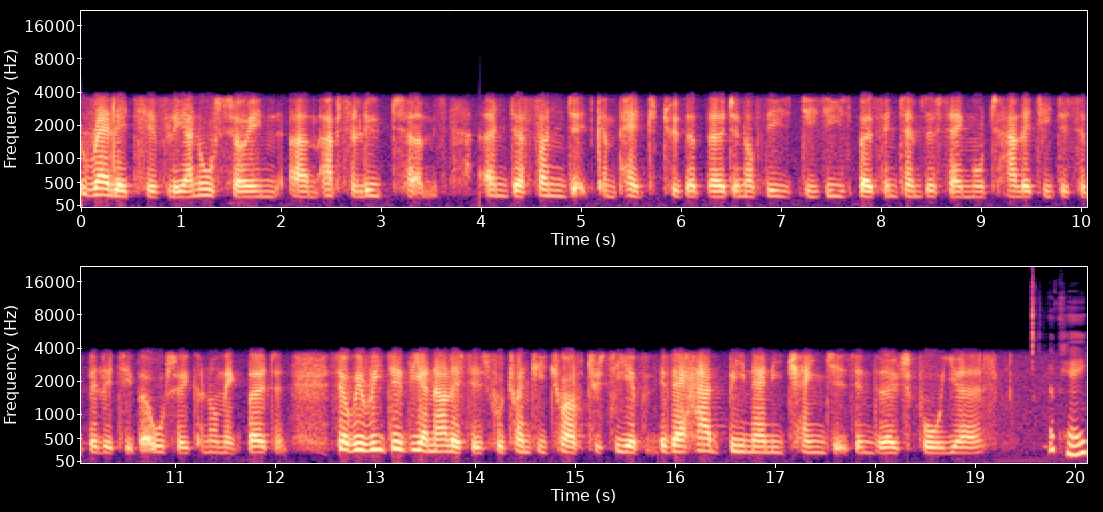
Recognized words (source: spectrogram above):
relatively and also in um, absolute terms underfunded compared to the burden of the disease, both in terms of, say, mortality, disability, but also economic burden. So we redid the analysis for 2012 to see if, if there had been any changes in those four years. Okay,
